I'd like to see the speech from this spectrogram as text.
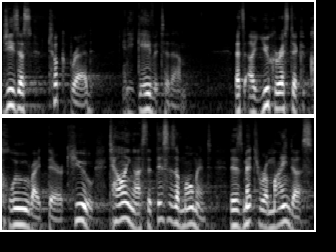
Jesus took bread and he gave it to them. That's a Eucharistic clue right there, cue, telling us that this is a moment that is meant to remind us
